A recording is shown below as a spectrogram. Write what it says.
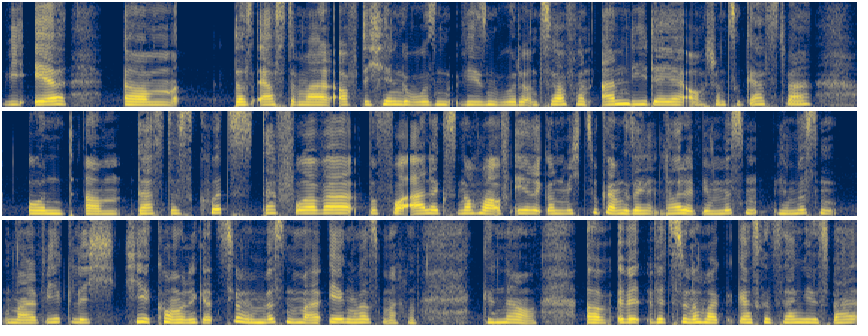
wie er ähm, das erste Mal auf dich hingewiesen wurde und zwar von Andy, der ja auch schon zu Gast war und ähm, dass das kurz davor war, bevor Alex nochmal auf Erik und mich zukam gesagt hat, Leute, wir müssen, wir müssen mal wirklich hier Kommunikation, wir müssen mal irgendwas machen. Genau. Äh, willst du nochmal ganz kurz sagen, wie das war,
